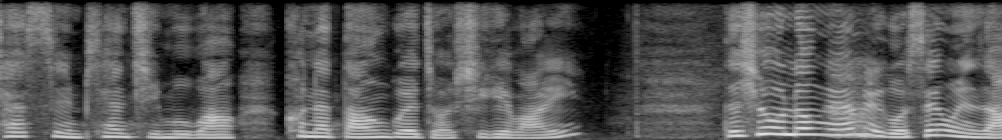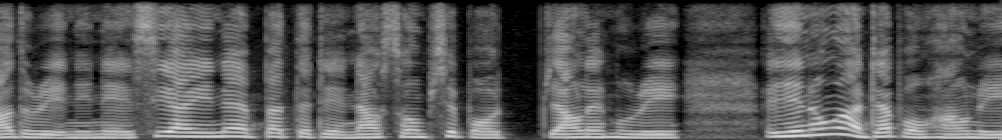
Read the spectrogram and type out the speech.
ထပ်ဆင့်ဖြန့်ချီမှုပေါင်း9000ခွဲကျော်ရှိခဲ့ပါတယ်။ တချို့လုပ်ငန်းတွေကိုစိတ်ဝင်စားသူတွေအနေနဲ့ CIA နဲ့ပတ်သက်တဲ့နောက်ဆုံးဖြစ်ပေါ်ပြောင်းလဲမှုတွေအရင်တုန်းကဓာတ်ပုံဟောင်းတွေ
